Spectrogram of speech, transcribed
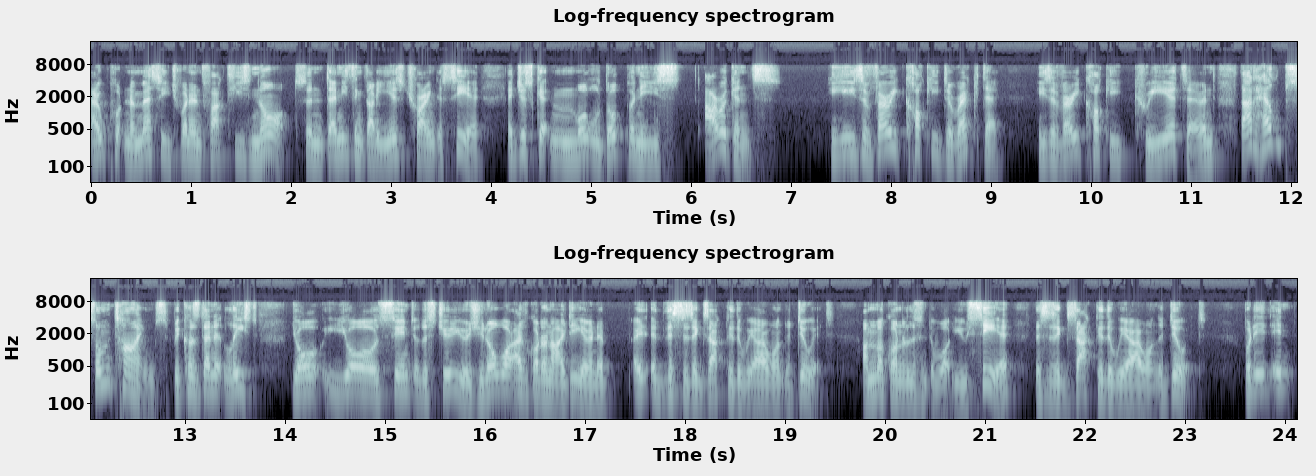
outputting a message when in fact he's not, and anything that he is trying to say, it just getting muddled up, and he's arrogance. He, he's a very cocky director. He's a very cocky creator, and that helps sometimes because then at least you're you're saying to the studios, you know what, I've got an idea, and it, it, this is exactly the way I want to do it. I'm not going to listen to what you say. This is exactly the way I want to do it. But it,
